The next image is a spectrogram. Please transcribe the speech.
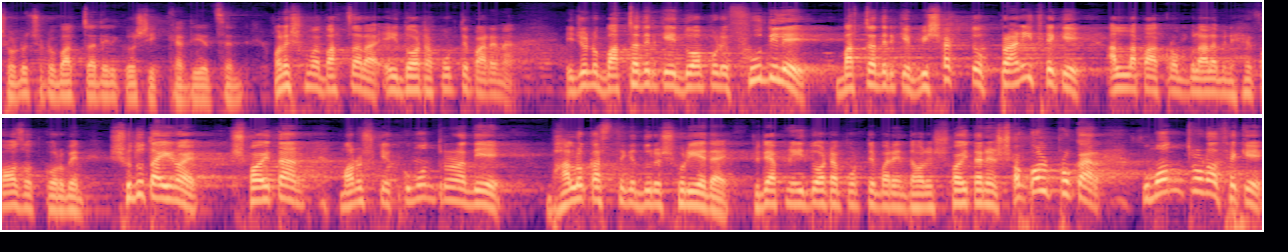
ছোট ছোট বাচ্চাদেরকেও শিক্ষা দিয়েছেন। অনেক সময় বাচ্চারা এই দোয়াটা পড়তে পারে না। এই জন্য বাচ্চাদেরকে এই দোয়া পড়ে ফু দিলে বাচ্চাদেরকে বিষাক্ত প্রাণী থেকে আল্লাহ পাক রব্বুল আলমিন হেফাজত করবেন। শুধু তাই নয়, শয়তান মানুষকে কুমন্ত্রণা দিয়ে ভালো কাজ থেকে দূরে সরিয়ে দেয়। যদি আপনি এই দোয়াটা পড়তে পারেন, তাহলে শয়তানের সকল প্রকার কুমন্ত্রণা থেকে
